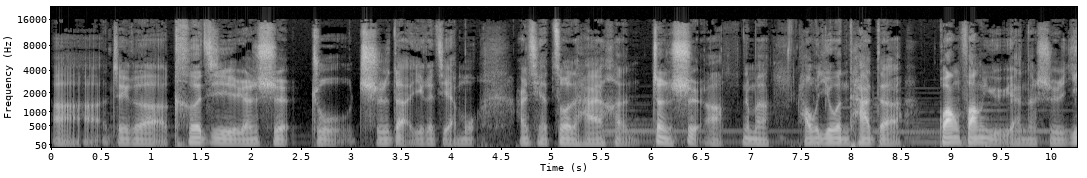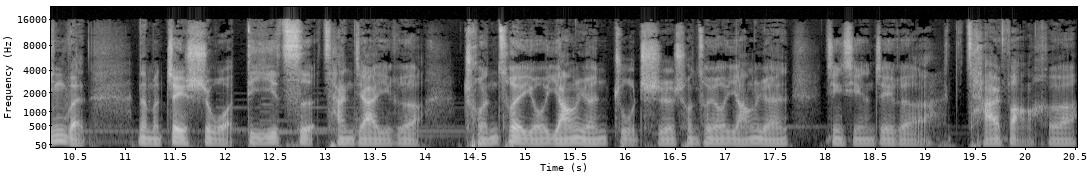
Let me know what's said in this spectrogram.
啊这个科技人士。主持的一个节目，而且做的还很正式啊。那么毫无疑问，它的官方语言呢是英文。那么这是我第一次参加一个纯粹由洋人主持、纯粹由洋人进行这个采访和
